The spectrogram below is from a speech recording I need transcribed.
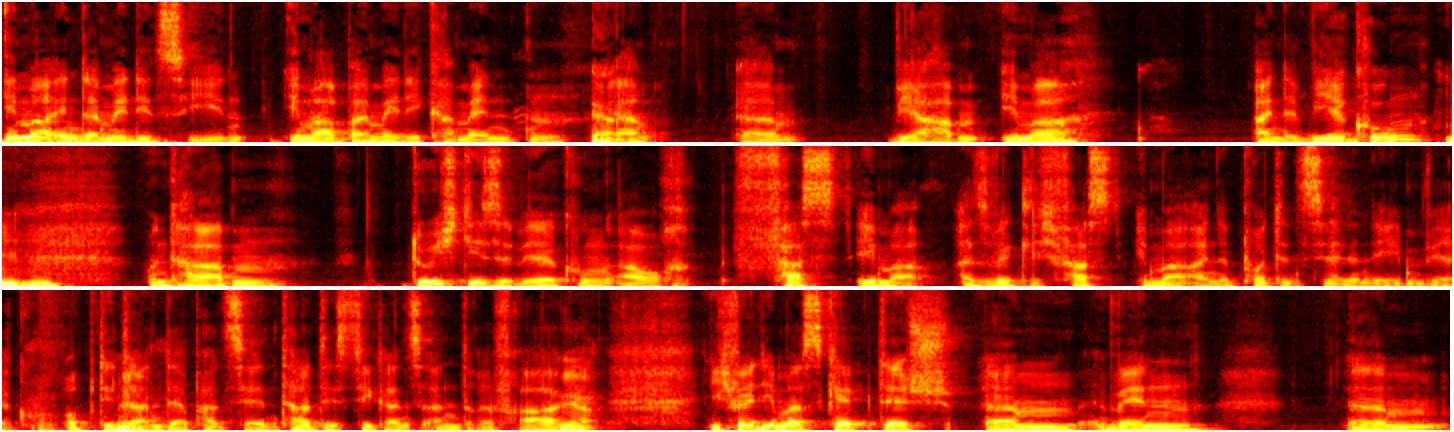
immer in der Medizin, immer bei Medikamenten. Ja. ja ähm, wir haben immer eine Wirkung mhm. und haben durch diese Wirkung auch fast immer, also wirklich fast immer eine potenzielle Nebenwirkung. Ob die ja. dann der Patient hat, ist die ganz andere Frage. Ja. Ich werde immer skeptisch, ähm, wenn ähm,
